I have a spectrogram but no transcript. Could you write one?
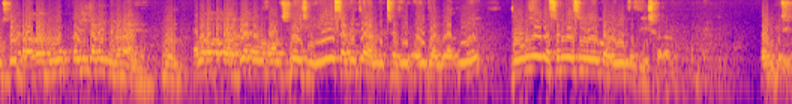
ਉਸਦੇ ਬ੍ਰਦਰ ਨੂੰ ਕਈ ਜਣੇ ਮਿਲਣ ਆਏ ਹੈ। ਉਹਨਾਂ ਦਾ ਪਤਾ ਲੱਗਿਆ ਕੌਣ ਕੌਣ ਸੀ? ਨਹੀਂ ਜੀ ਇਹ ਸਾਡੇ ਧਿਆਨ ਵਿੱਚ ਹਜੇ ਕੋਈ ਗੱਲਬਾਤ ਨਹੀਂ ਹੈ। ਜੋ ਵੀ ਇਹ ਦੱਸਣਗੇ ਅਸੀਂ ਉਹ ਅਕੋਰਡਿੰਗਲੀ ਤਫਤੀਸ਼ ਕਰਾਂਗੇ। ਥੈਂਕ ਯੂ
